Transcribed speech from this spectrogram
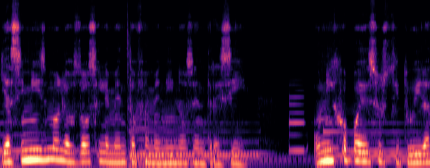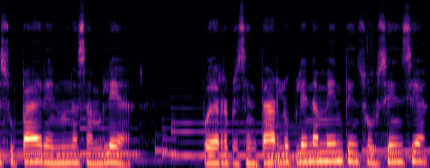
y asimismo los dos elementos femeninos entre sí. Un hijo puede sustituir a su padre en una asamblea, puede representarlo plenamente en su ausencia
